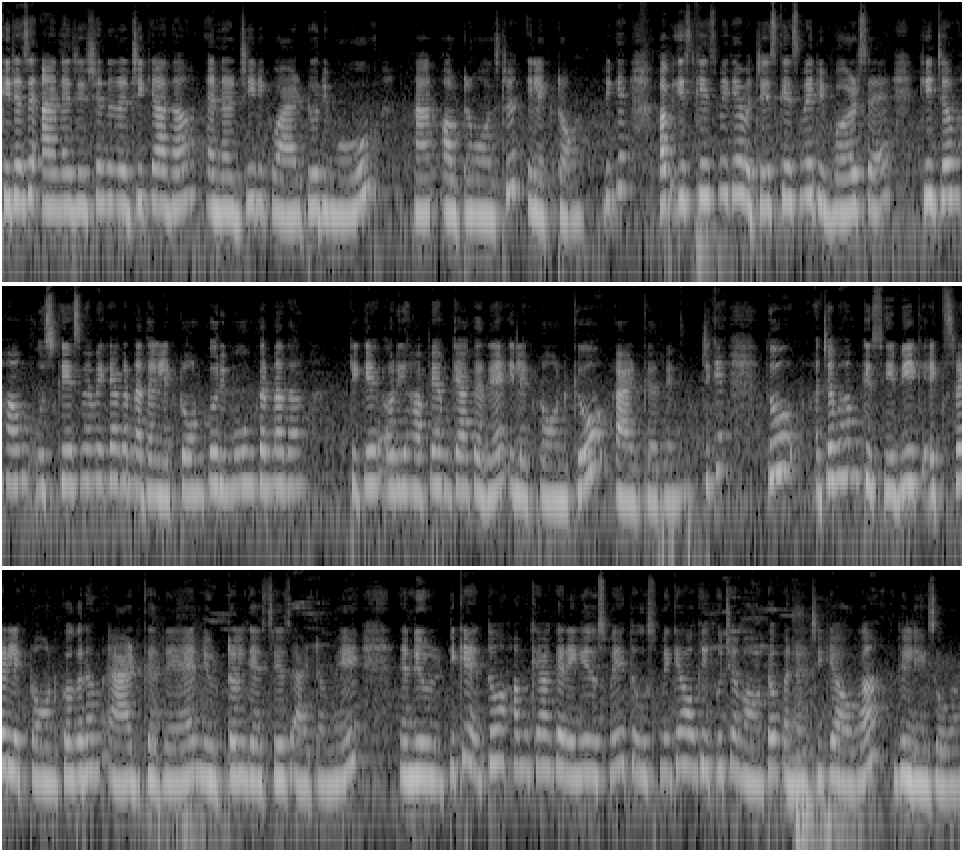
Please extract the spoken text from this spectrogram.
कि जैसे आयनाइजेशन एनर्जी क्या था? Energy require to remove outermost electron ठीक है? अब इस केस में क्या बच्चे इस केस में रिवर्स है कि जब हम उस केस में हमें क्या करना था? इलेक्ट्रॉन को रिमूव करना था, ठीक है? और यहाँ पे हम क्या कर रहे हैं? इलेक्ट्रॉन को ऐड कर रहे हैं, ठीक है? तो जब हम किसी भी एक एक्स्ट्रा इलेक्ट्रॉन को अगर हम ऐड कर रहे हैं न्यूट्रल गैसेज आइटम में न्यू ठीक है? तो हम क्या करेंगे उसमें? तो उसमें क्या होगी? कुछ अमाउंट ऑफ़ एनर्जी क्या होगा? रिलीज़ होगा।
